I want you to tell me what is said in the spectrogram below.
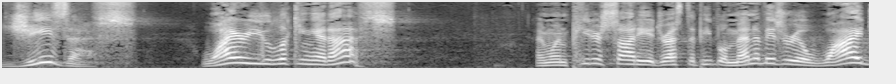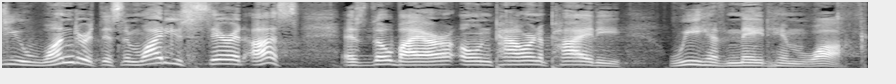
Jesus. Why are you looking at us? And when Peter saw it, he addressed the people Men of Israel, why do you wonder at this? And why do you stare at us as though by our own power and piety we have made him walk?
